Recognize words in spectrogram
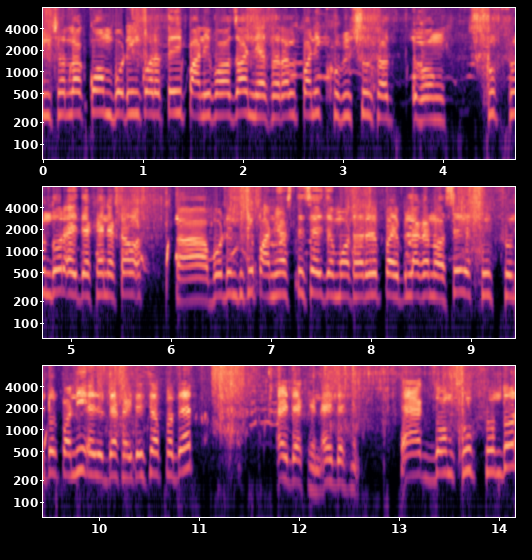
ইনশাল্লাহ কম বোর্ডিং করাতেই পানি পাওয়া যায়। ন্যাচারাল পানি খুবই সুস্বাদু এবং খুব সুন্দর। এই দেখেন একটা বোর্ডিং থেকে পানি আসতেছে, এই যে মোটরের পাইপ লাগানো আছে, খুব সুন্দর পানি। এই যে দেখাইতেছি আপনাদের। এই দেখেন এই দেখেন। একদম খুব সুন্দর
